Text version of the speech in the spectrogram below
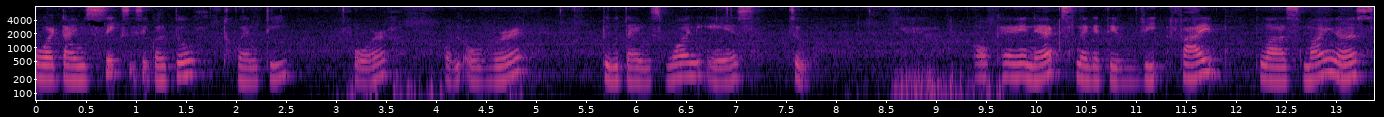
4 times 6 is equal to 24 all over. 2 times 1 is 2 okay next negative 5 plus minus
